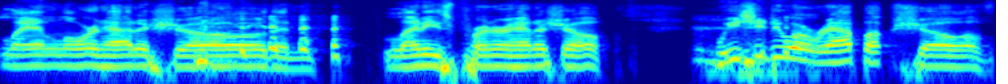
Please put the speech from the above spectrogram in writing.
landlord had a show, then Lenny's printer had a show. We should do a wrap up show of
